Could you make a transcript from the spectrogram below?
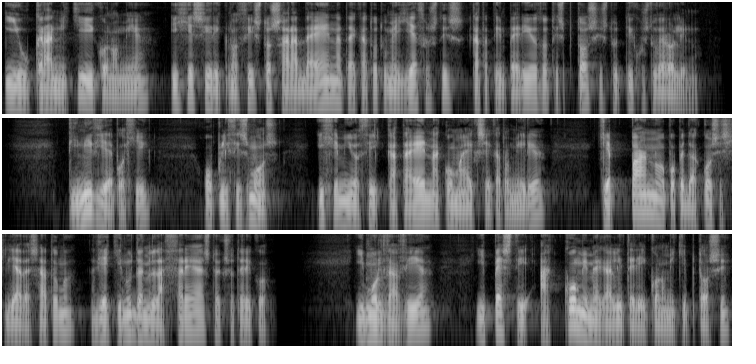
η Ουκρανική οικονομία είχε συρρυκνωθεί στο 41% του μεγέθους της κατά την περίοδο της πτώσης του τείχους του Βερολίνου. Την ίδια εποχή, ο πληθυσμός είχε μειωθεί κατά 1,6 εκατομμύρια και πάνω από 500.000 άτομα διακινούνταν λαθρέα στο εξωτερικό. Η Μολδαβία υπέστη ακόμη μεγαλύτερη οικονομική πτώση,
